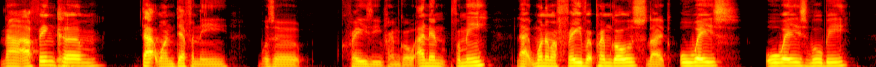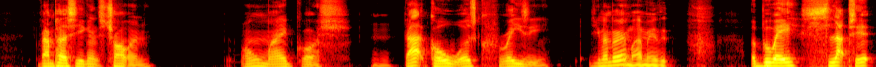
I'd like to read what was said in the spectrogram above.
Nah, I think Yeah. um that one definitely was a crazy prem goal. And then for me, like one of my favorite prem goals, like always, always will be Van Persie against Charlton. Oh my gosh, Mm. that goal was crazy. Do you remember it? Remind me of it. Eboue slaps it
